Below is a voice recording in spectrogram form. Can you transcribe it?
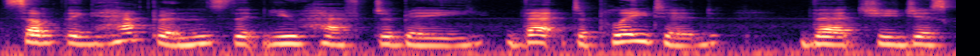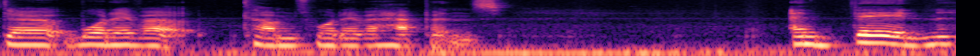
something happens that you have to be that depleted that you just go whatever comes whatever happens and then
